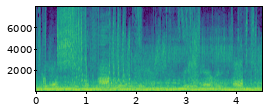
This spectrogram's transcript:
Twenty-five,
